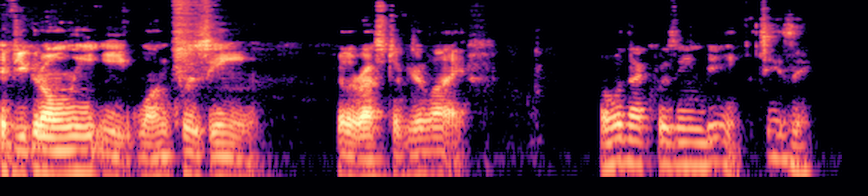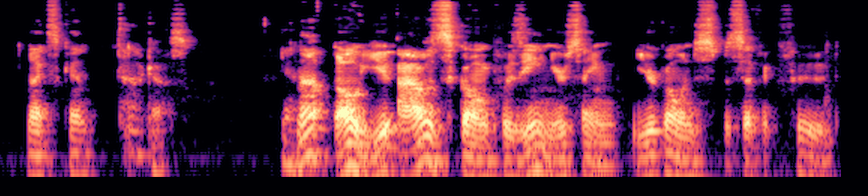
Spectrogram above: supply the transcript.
if you could only eat one cuisine for the rest of your life, what would that cuisine be? It's easy. Mexican? Tacos. Yeah. No. Oh, you. I was going cuisine. You're saying you're going to specific food.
